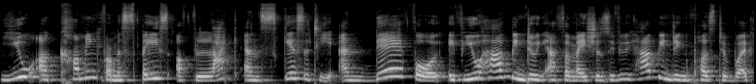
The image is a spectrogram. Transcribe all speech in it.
you are coming from a space of lack and scarcity. And therefore, if you have been doing affirmations, if you have been doing positive work,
